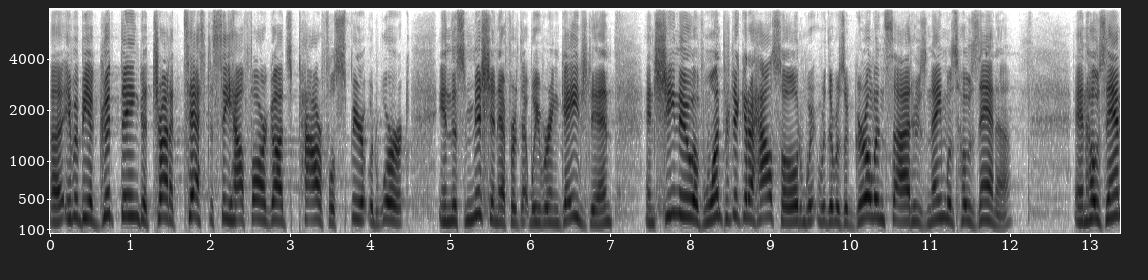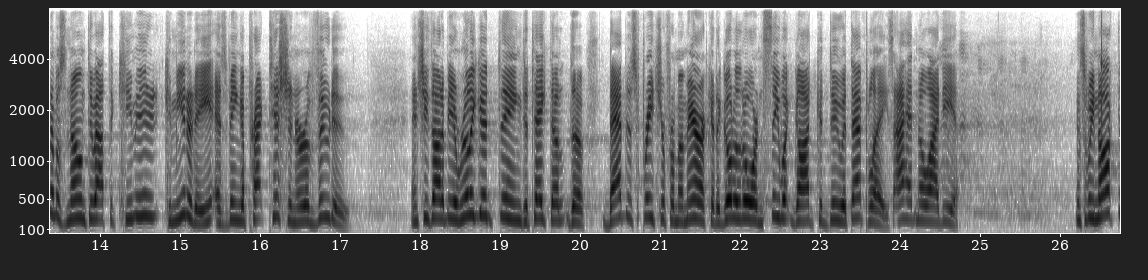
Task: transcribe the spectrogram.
uh, it would be a good thing to try to test to see how far God's powerful spirit would work in this mission effort that we were engaged in. And she knew of one particular household where there was a girl inside whose name was Hosanna. And Hosanna was known throughout the community as being a practitioner of voodoo. And she thought it'd be a really good thing to take the, the Baptist preacher from America to go to the door and see what God could do at that place. I had no idea. And so we knocked,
